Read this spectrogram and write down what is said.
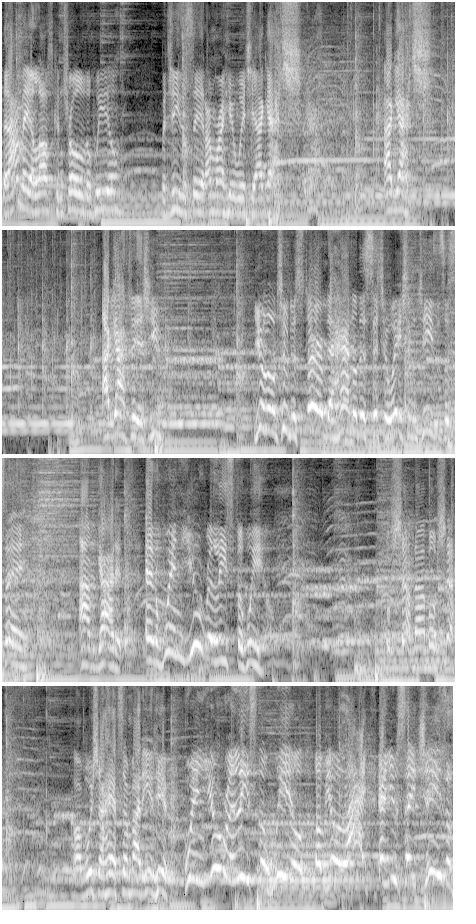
that I may have lost control of the wheel, but Jesus said, I'm right here with you. I got you. I got you. I got this. You, you're a little too disturbed to handle this situation. Jesus is saying, I've got it. And when you release the wheel, oh, I wish I had somebody in here. When you release the wheel of your life and you say, Jesus,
